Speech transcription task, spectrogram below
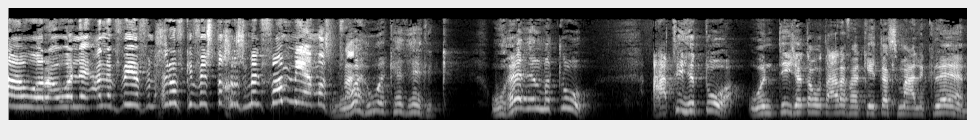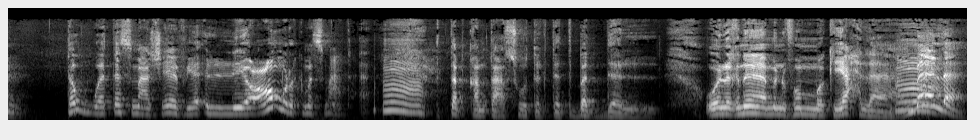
راهو راهو ولا يعلم فيا في الحروف كيفاش تخرج من فمي يا مصطفى. وهو كذلك. وهذا المطلوب. أعطيه الطوع والنتيجة تو تعرفها كي تسمع الكلام. توا تسمع شافية اللي عمرك ما سمعتها. تبقى متاع صوتك تتبدل والغناء من فمك يحلى. مالا؟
